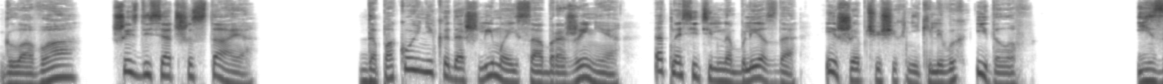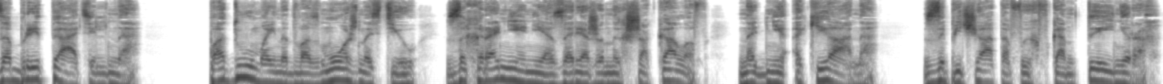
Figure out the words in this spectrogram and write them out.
Глава 66. До покойника дошли мои соображения относительно Блезда и шепчущих никелевых идолов. «Изобретательно! Подумай над возможностью захоронения заряженных шакалов на дне океана, запечатав их в контейнерах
